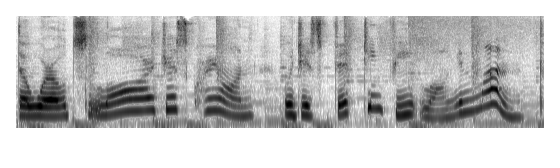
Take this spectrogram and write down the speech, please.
the world's largest crayon, which is 15 feet long in length.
